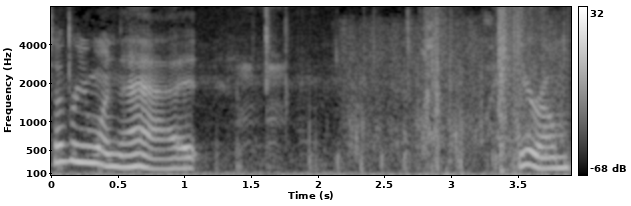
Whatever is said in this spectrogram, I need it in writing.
Is everyone at? I hear them.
